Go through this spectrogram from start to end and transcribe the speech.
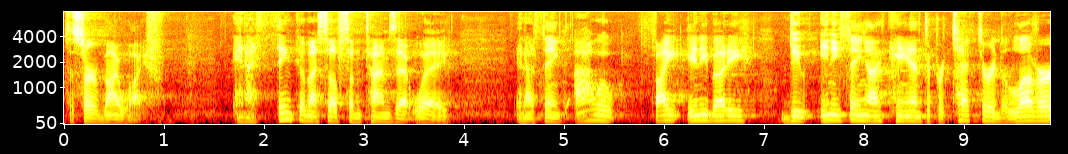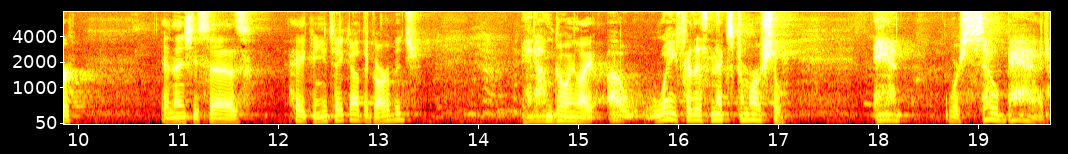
to serve my wife. And I think of myself sometimes that way. And I think I will fight anybody do anything I can to protect her and to love her. And then she says, Hey, can you take out the garbage? And I'm going like, oh, wait for this next commercial. And we're so bad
